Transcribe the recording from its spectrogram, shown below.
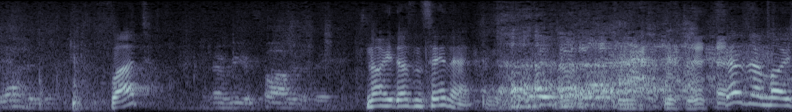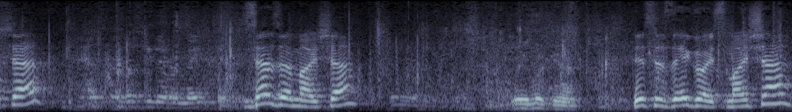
Yeah. What? Whatever your father did. No, he doesn't say that. Says Rav Moshe. Unless he never made it. Says Rav Moshe. What are you looking at? This is the Igros Moshe,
